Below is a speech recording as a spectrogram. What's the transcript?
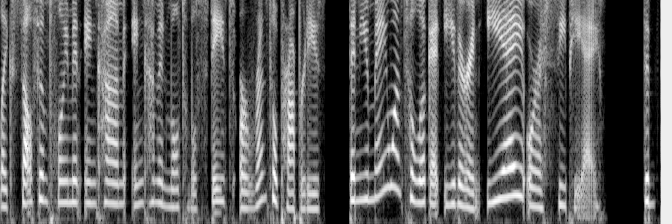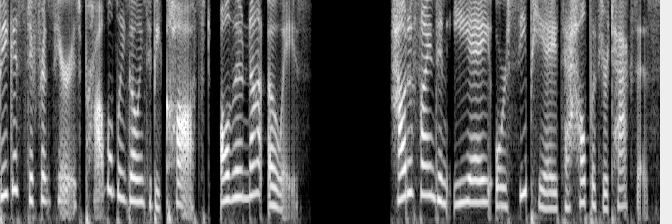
like self employment income, income in multiple states, or rental properties, then you may want to look at either an EA or a CPA. The biggest difference here is probably going to be cost, although not always. How to find an EA or CPA to help with your taxes.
